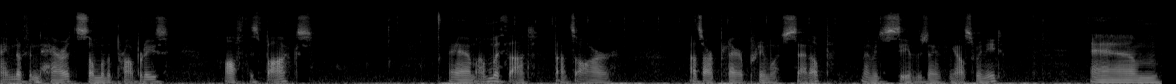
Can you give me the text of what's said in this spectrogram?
kind of inherit some of the properties of this box. Um, and with that, that's our that's our player pretty much set up. Let me just see if there's anything else we need. Um,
